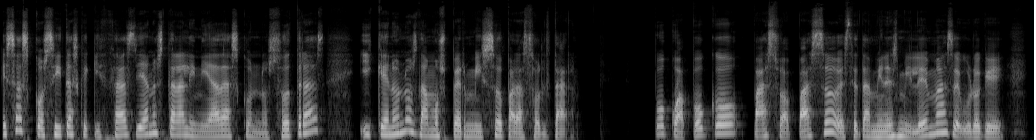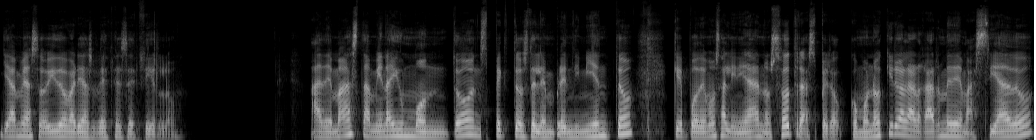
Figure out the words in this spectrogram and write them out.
esas cositas que quizás ya no están alineadas con nosotras y que no nos damos permiso para soltar. Poco a poco, paso a paso, este también es mi lema, seguro que ya me has oído varias veces decirlo. Además, también hay un montón de aspectos del emprendimiento que podemos alinear a nosotras, pero como no quiero alargarme demasiado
